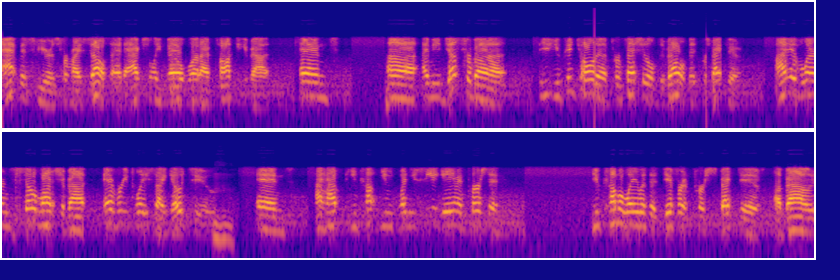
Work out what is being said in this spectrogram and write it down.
atmospheres for myself and actually know what I'm talking about. And uh, I mean, just from a you, you could call it a professional development perspective, I have learned so much about every place I go to, and I have you come you when you see a game in person, you come away with a different perspective about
